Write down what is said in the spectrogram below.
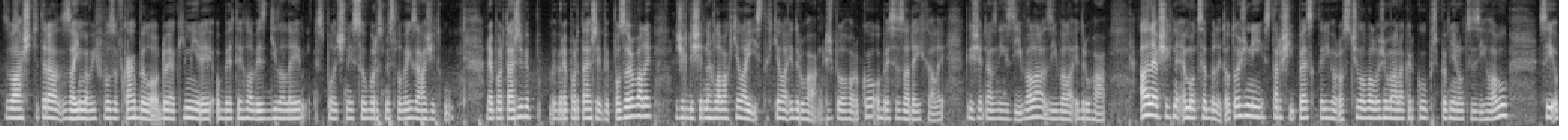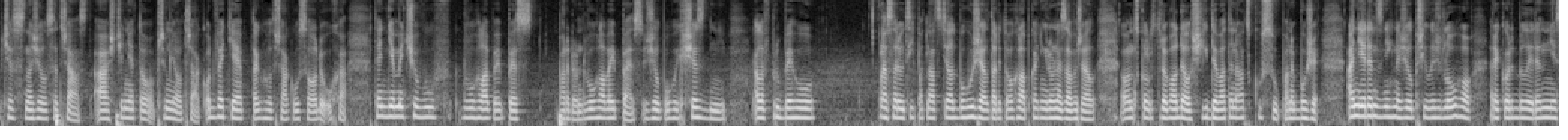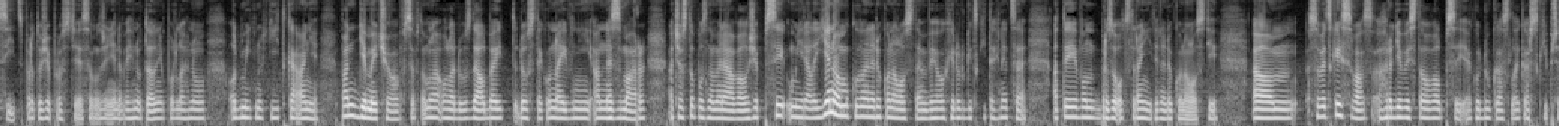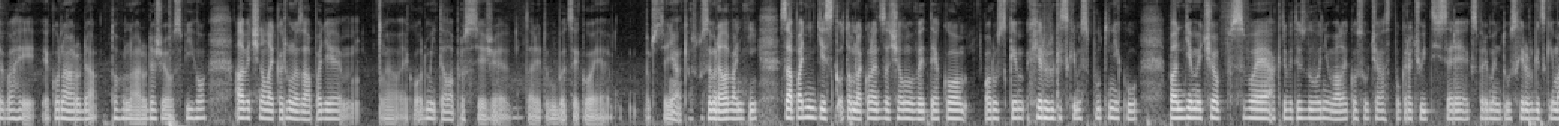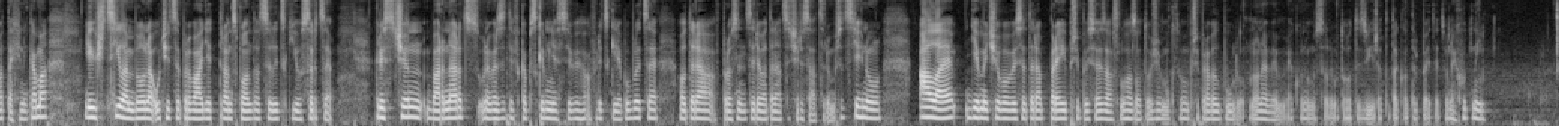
Zvláště teda zajímavý v vozovkách bylo, do jaký míry obě ty hlavy sdílely společný soubor smyslových zážitků. Reportáři, vyp- reportáři vypozorovali, že když jedna hlava chtěla jíst, chtěla i druhá. Když bylo horko, obě se zadejchaly. Když jedna z nich zývala, zývala i druhá. Ale ne všechny emoce byly totožný. Starší pes, který ho rozčilovalo, že má na krku připevněnou cizí hlavu, si ji občas snažil se třást. A štěně to přiměl třeba k odvetě, tak ho třeba kousalo do ucha. Ten Děmičovův dvouhlavý pes pardon, dvouhlavý pes, žil pouhých 6 dní, ale v průběhu Následujících 15 let bohužel tady toho chlapka nikdo nezavřel. On skonstruoval dalších 19 kusů, pane bože. Ani jeden z nich nežil příliš dlouho. Rekord byl jeden měsíc, protože prostě samozřejmě nevyhnutelně podlehnul odmítnutí tkáně. Pan Děmičov se v tomhle ohledu zdál být dost jako naivní a nezmar a často poznamenával, že psy umírali jenom kvůli nedokonalostem v jeho chirurgické technice a ty on brzo odstraní, ty nedokonalosti. Um, Sovětský svaz hrdě vystavoval psy jako důkaz lékařský před převahy jako národa, toho národa, že jo, svýho, ale většina lékařů na západě eh, jako odmítala prostě, že tady to vůbec jako je prostě nějakým způsobem relevantní. Západní tisk o tom nakonec začal mluvit jako o ruském chirurgickém sputniku. Pan Děmičov svoje aktivity zdůvodňoval jako součást pokračující série experimentů s chirurgickými technikama, jejichž cílem bylo naučit se provádět transplantaci lidského srdce. Christian Barnard z Univerzity v Kapském městě v jeho Africké republice ho teda v prosinci 1967 předstihnul, ale Děmičovovi se teda prej připisuje zásluha za to, že mu k tomu připravil půdu. No nevím, jako nemuseli u toho ty zvířata takhle trpět, je to nechutný.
